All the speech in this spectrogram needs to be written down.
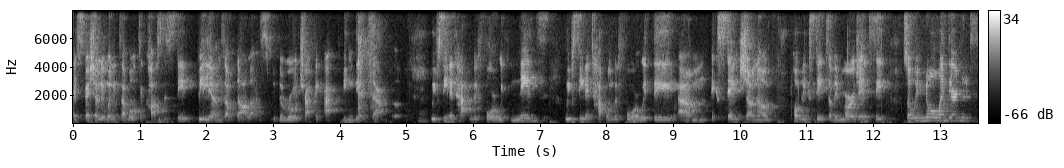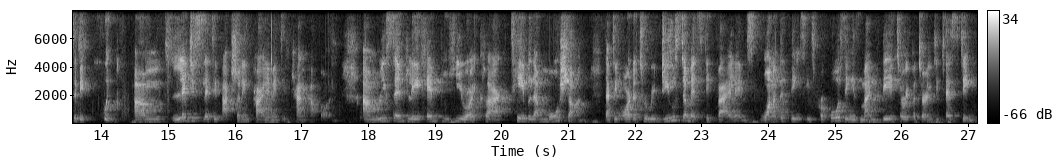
especially when it's about to cost the state billions of dollars, with the Road Traffic Act being the example. Mm. We've seen it happen before with NIDS. We've seen it happen before with the um, extension of public states of emergency. So we know when there needs to be quick um, legislative action in Parliament, it can happen. Um, recently, MP Heroy Clarke tabled a motion that in order to reduce domestic violence, one of the things he's proposing is mandatory paternity testing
